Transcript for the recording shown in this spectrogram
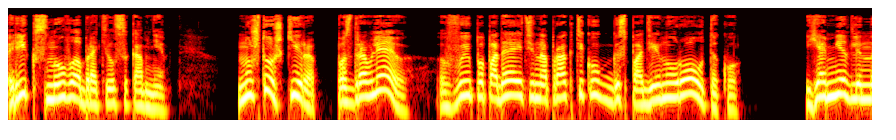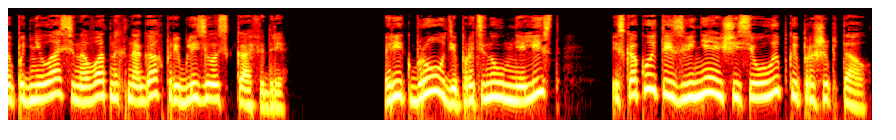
Рик снова обратился ко мне. Ну что ж, Кира, поздравляю, вы попадаете на практику к господину Роутеку. Я медленно поднялась и на ватных ногах приблизилась к кафедре. Рик Броуди протянул мне лист и с какой-то извиняющейся улыбкой прошептал.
